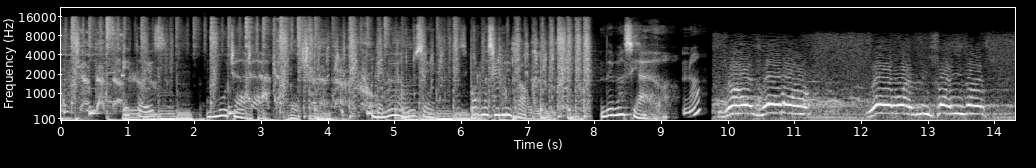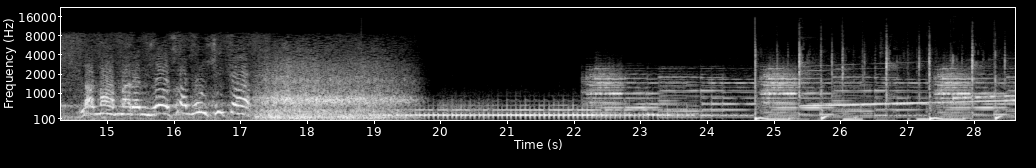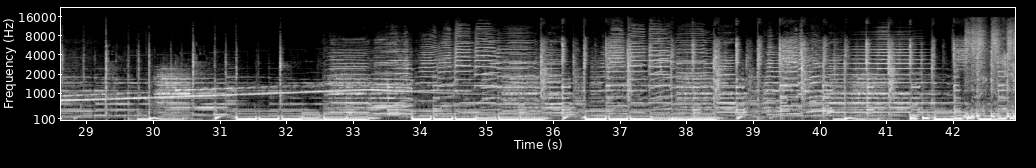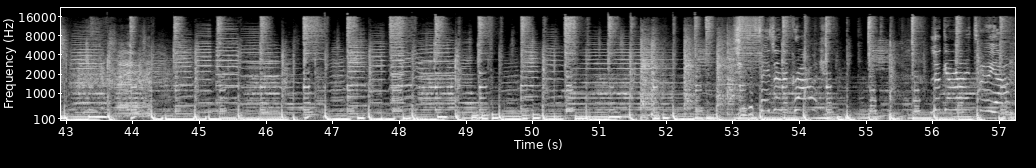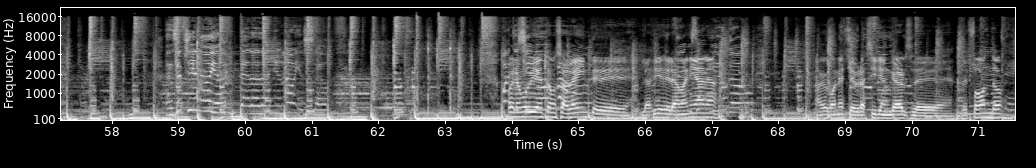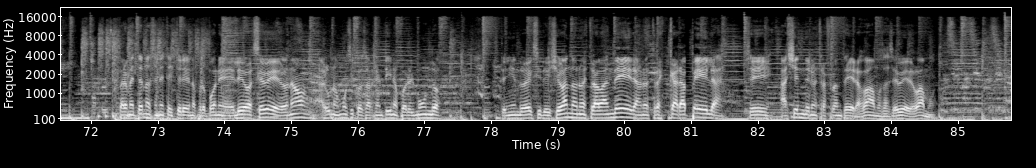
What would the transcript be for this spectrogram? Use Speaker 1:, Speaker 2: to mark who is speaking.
Speaker 1: Mucha data.
Speaker 2: Esto es Mucha Data.
Speaker 1: Mucha data.
Speaker 2: De 9 a 11 por Nacional Rock. Demasiado, ¿no?
Speaker 3: Yo llevo, llevo en mis oídos la más maravillosa música.
Speaker 4: Bueno, muy bien, estamos a
Speaker 5: about
Speaker 4: 20 de las 10 de la mañana, acá con este Brazilian Girls de, de fondo, para meternos en esta historia que nos propone Leo Acevedo, ¿no? Algunos músicos argentinos por el mundo teniendo éxito y llevando nuestra bandera, nuestra escarapela, sí, allende nuestras fronteras. Vamos, Acevedo, vamos.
